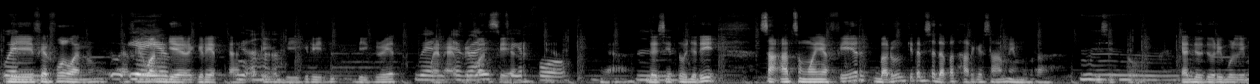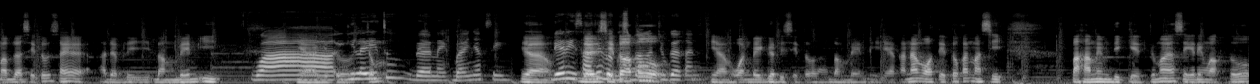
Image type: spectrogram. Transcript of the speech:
when be fearful when Uh, iya, everyone iya. get great kan. Iya, Tapi uh-uh. be great, be great when, when everyone everyone is fear. fearful. ya. Hmm. Dari situ. Jadi saat semuanya fear, baru kita bisa dapat harga saham yang murah. di situ. Hmm. Ya di 2015 itu saya ada beli Bank BNI. Wah, Ya, gitu. gila Cum- itu udah naik banyak sih. Ya Dia resultnya situ bagus aku banget juga kan. ya one bagger di situ lah Bank BNI ya karena waktu itu kan masih pahamnya dikit cuma seiring waktu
